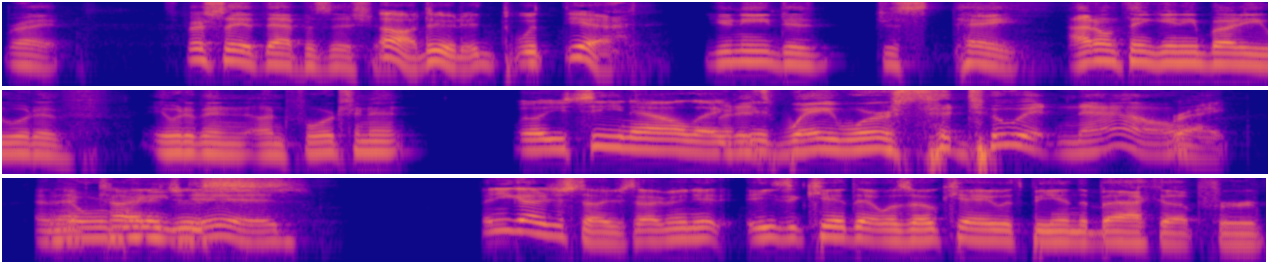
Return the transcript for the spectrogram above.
Right. Especially at that position. Oh, dude, it, with yeah, You need to just, hey, I don't think anybody would have, it would have been unfortunate, well, you see now, like but it's it- way worse to do it now. right, and that kind of just. did- And you got to just tell yourself. I mean, it, he's a kid that was okay with being the backup for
